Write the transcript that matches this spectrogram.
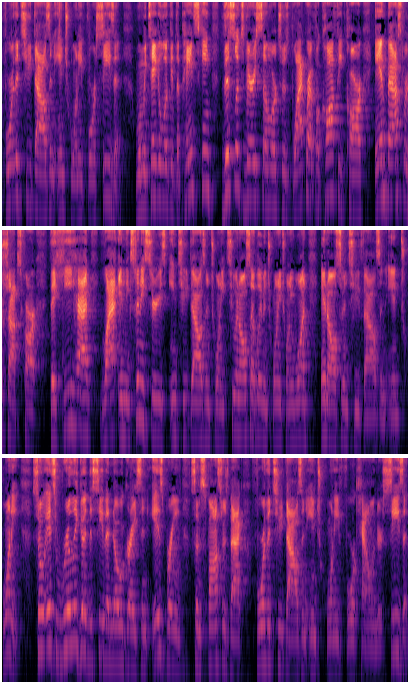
for the 2024 season. When we take a look at the paint scheme, this looks very similar to his Black Rifle Coffee car and Bass Pro Shops car that he had in the Xfinity Series in 2022 and also, I believe, in 2021 and also in 2020. So it's really good to see that Noah Gragson is bringing some sponsors back for the 2024 calendar season.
